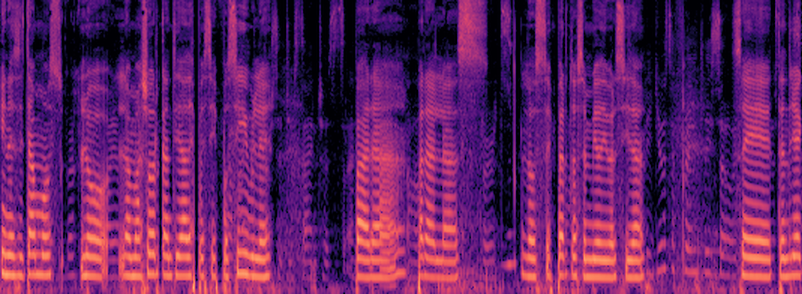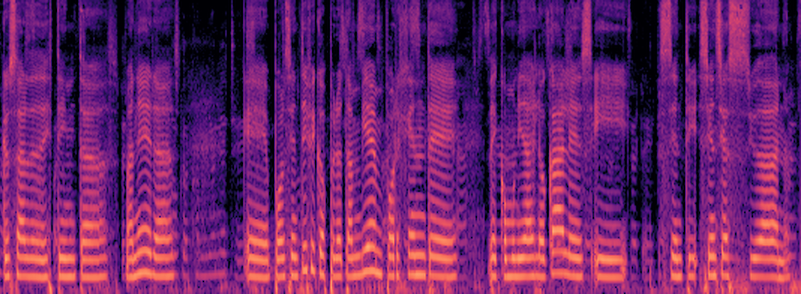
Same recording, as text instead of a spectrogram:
Y necesitamos la mayor cantidad de especies posible para, para las los expertos en biodiversidad. Se tendría que usar de distintas maneras, eh, por científicos, pero también por gente de comunidades locales y ciencias ciudadanas.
